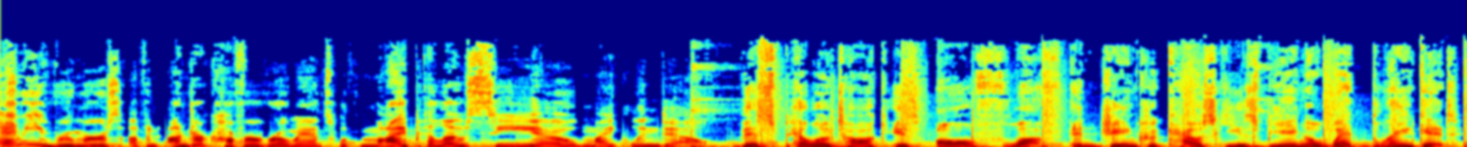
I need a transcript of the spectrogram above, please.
any rumors of an undercover romance with My Pillow CEO Mike Lindell. This pillow talk is all fluff, and Jane Krakowski is being a wet blanket.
